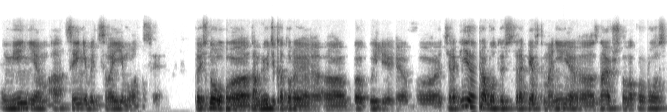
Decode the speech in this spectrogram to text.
умением оценивать свои эмоции. То есть, ну, там люди, которые были в терапии, работают с терапевтом, они знают, что вопрос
